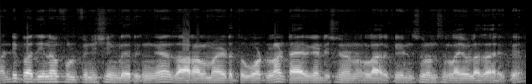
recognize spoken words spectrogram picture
வண்டி பார்த்தீங்கன்னா ஃபுல் ஃபினிஷிங்கில் இருக்குங்க. தாராளமாக எடுத்து ஓட்டலாம். டயர் கண்டிஷனும் நல்லா இருக்குது இன்சூரன்ஸும் லைவில் தான் இருக்குது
